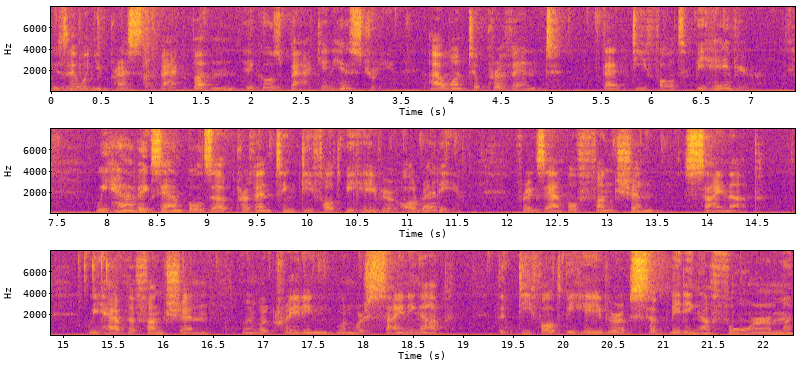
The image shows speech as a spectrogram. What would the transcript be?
is that when you press the back button, it goes back in history. I want to prevent that default behavior. We have examples of preventing default behavior already. For example, function sign up. We have the function when we're creating, when we're signing up, the default behavior of submitting a form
